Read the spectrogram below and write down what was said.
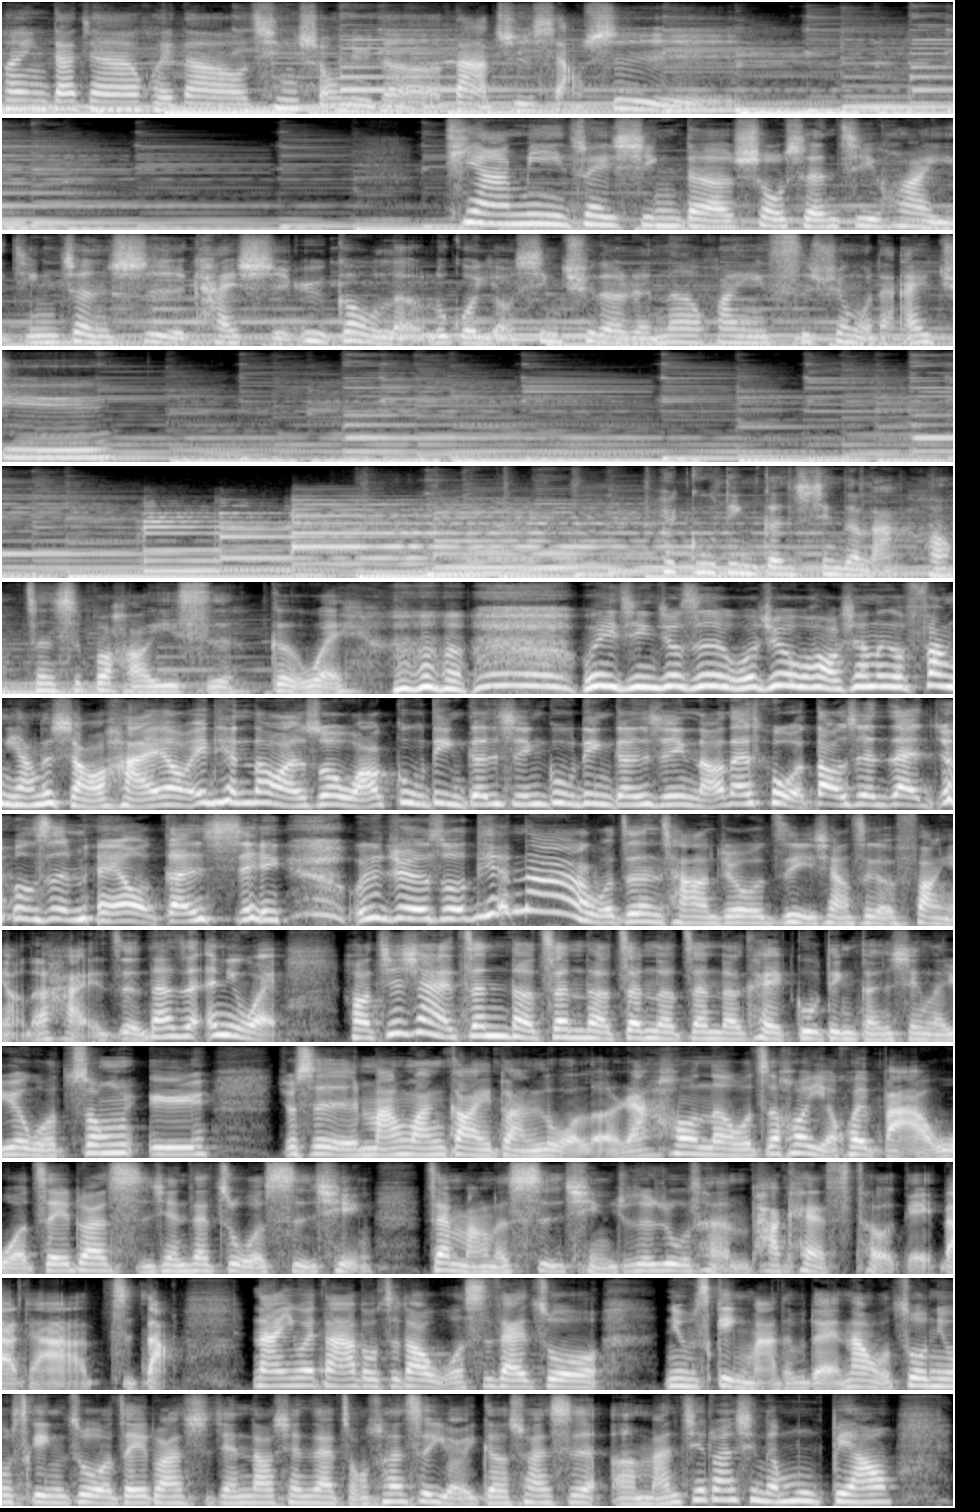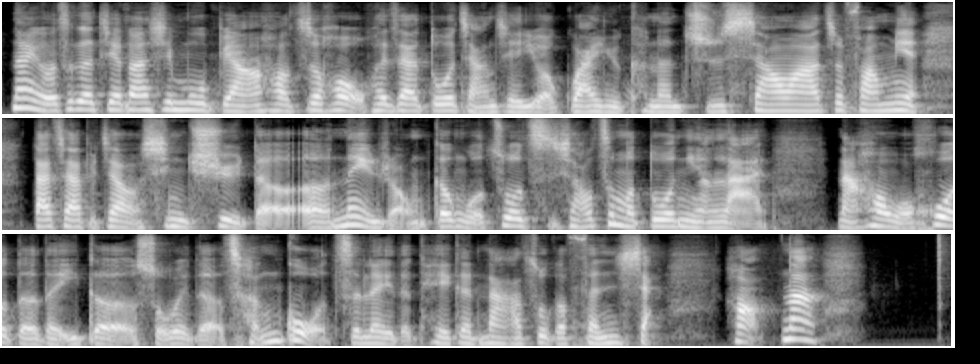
欢迎大家回到轻熟女的大知小事。Tia.me 最新的瘦身计划已经正式开始预购了，如果有兴趣的人呢，欢迎私讯我的 IG。定更新的啦，哈，真是不好意思，各位，我已经就是我觉得我好像那个放羊的小孩哦，一天到晚说我要固定更新，固定更新，然后但是我到现在就是没有更新，我就觉得说天哪，我真的常常觉得我自己像是个放羊的孩子。但是 anyway，好，接下来真的真的真的真的可以固定更新了，因为我终于就是忙完告一段落了。然后呢，我之后也会把我这一段时间在做的事情，在忙的事情，就是录成 podcast 给。大家知道，那因为大家都知道我是在做 New Skin 嘛，对不对？那我做 New Skin 做这一段时间到现在，总算是有一个算是呃蛮阶段性的目标。那有这个阶段性目标，然后之后我会再多讲解有关于可能直销啊这方面大家比较有兴趣的呃内容，跟我做直销这么多年来，然后我获得的一个所谓的成果之类的，可以跟大家做个分享。好，那。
